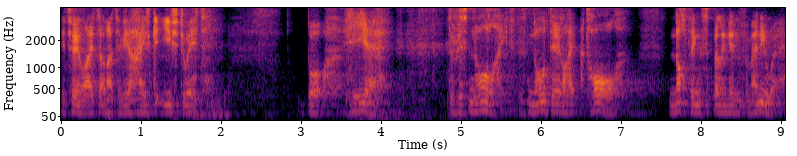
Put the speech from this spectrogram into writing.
you turn the light out at night time, your eyes get used to it. But here, there is no light. There's no daylight at all. Nothing spilling in from anywhere.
